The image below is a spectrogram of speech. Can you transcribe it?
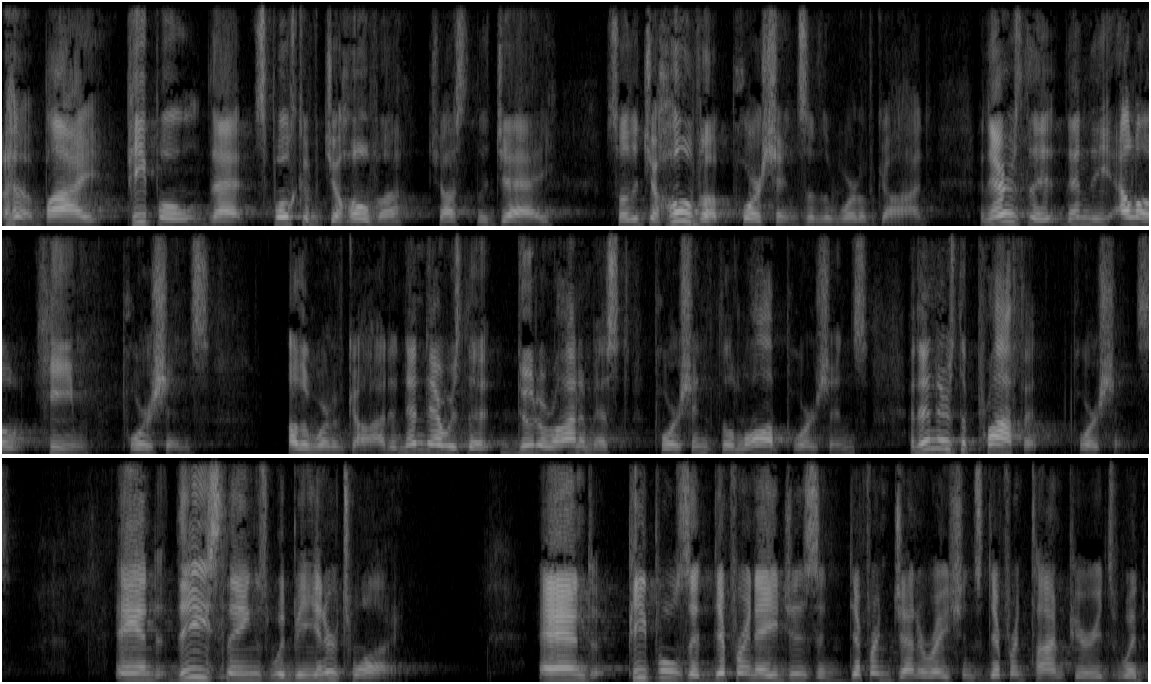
by people that spoke of Jehovah, just the J, so the Jehovah portions of the Word of God. And there's the, then the Elohim portions of the Word of God. And then there was the Deuteronomist portion, the law portions. And then there's the prophet portions. And these things would be intertwined. And peoples at different ages and different generations, different time periods, would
